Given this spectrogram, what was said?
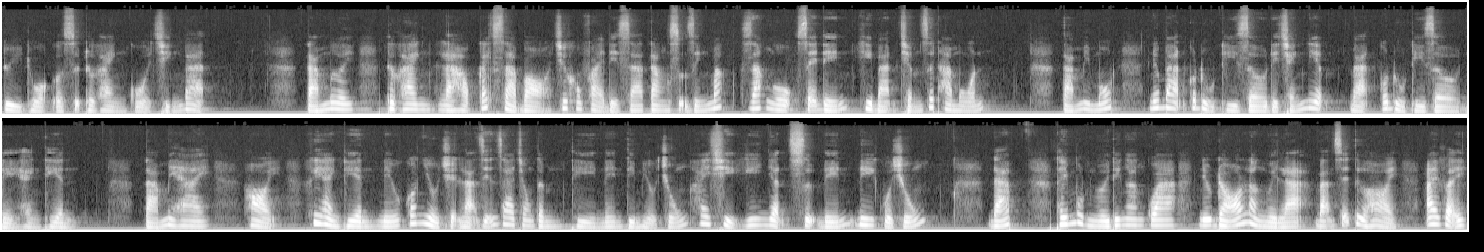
tùy thuộc ở sự thực hành của chính bạn. 80. Thực hành là học cách xả bỏ chứ không phải để gia tăng sự dính mắc, giác ngộ sẽ đến khi bạn chấm dứt ham muốn. 81. Nếu bạn có đủ thì giờ để tránh niệm, bạn có đủ thì giờ để hành thiền. 82. Hỏi, khi hành thiền nếu có nhiều chuyện lạ diễn ra trong tâm thì nên tìm hiểu chúng hay chỉ ghi nhận sự đến đi của chúng? Đáp, thấy một người đi ngang qua, nếu đó là người lạ, bạn sẽ tự hỏi, ai vậy?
